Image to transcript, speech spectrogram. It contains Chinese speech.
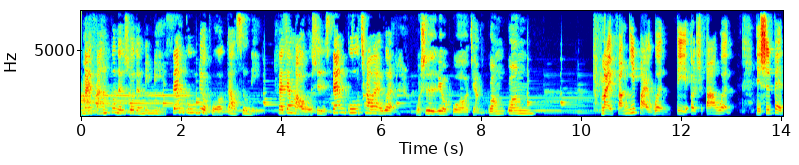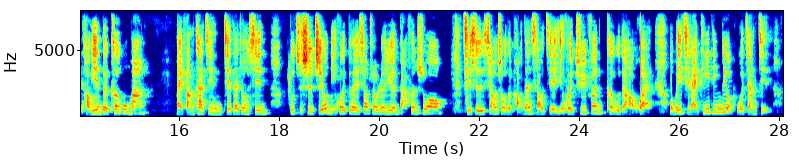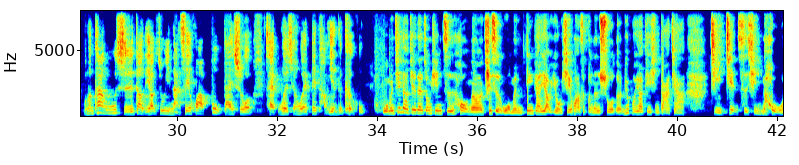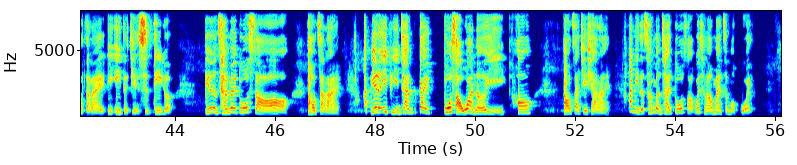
买房不能说的秘密，三姑六婆告诉你。大家好，我是三姑，超爱问。我是六婆蒋光光。买房一百问第二十八问：你是被讨厌的客户吗？买房踏进接待中心，不只是只有你会对销售人员打分数哦，其实销售的跑单小姐也会区分客户的好坏。我们一起来听一听六婆讲解。我们看屋时到底要注意哪些话不该说，才不会成为被讨厌的客户？我们进到接待中心之后呢，其实我们应该要有些话是不能说的。六婆要提醒大家几件事情，然后我再来一一的解释。第一个。别人才卖多少，然后再来啊！别人一瓶才盖多少万而已，哦，然后再接下来啊！你的成本才多少？为什么要卖这么贵？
